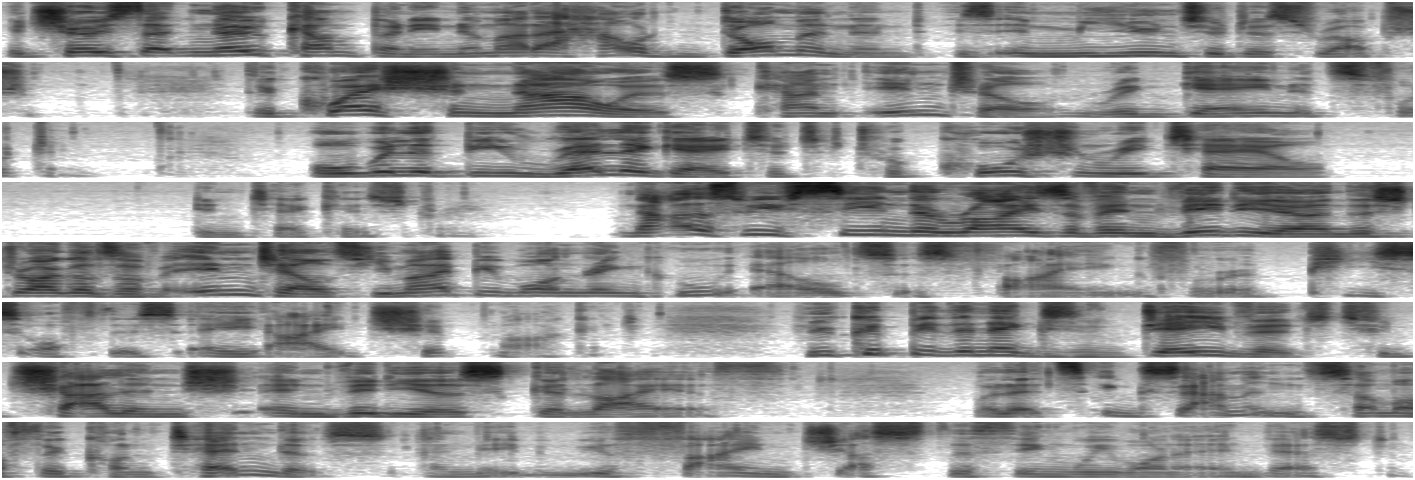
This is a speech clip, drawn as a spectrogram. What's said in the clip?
It shows that no company, no matter how dominant, is immune to disruption. The question now is can Intel regain its footing? Or will it be relegated to a cautionary tale in tech history? Now, as we've seen the rise of NVIDIA and the struggles of Intel, you might be wondering who else is vying for a piece of this AI chip market? Who could be the next David to challenge NVIDIA's Goliath? Well, let's examine some of the contenders and maybe we'll find just the thing we want to invest in.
